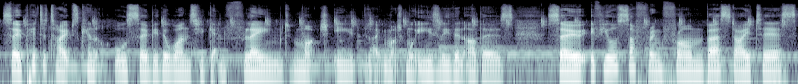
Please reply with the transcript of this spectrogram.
So pitta types can also be the ones who get inflamed much e- like much more easily than others. So if you're suffering from bursitis,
